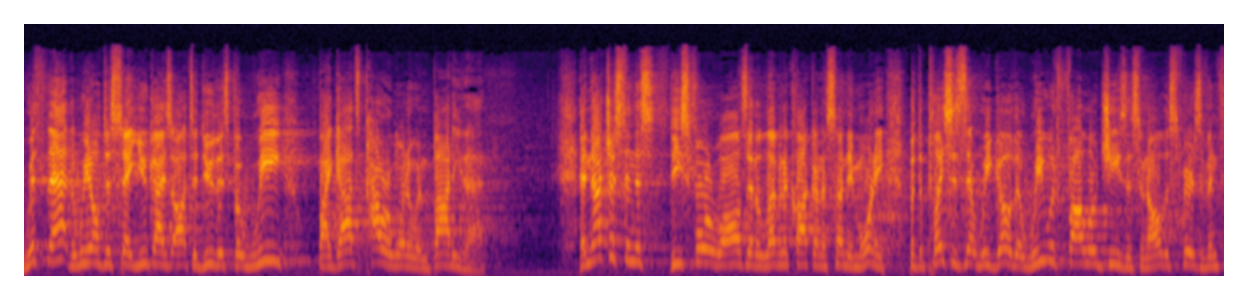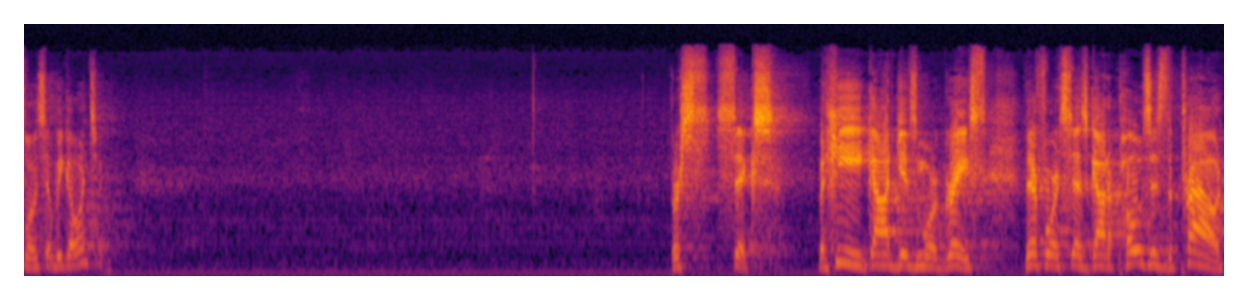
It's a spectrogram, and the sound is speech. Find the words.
with that. That we don't just say, you guys ought to do this, but we, by God's power, want to embody that. And not just in this, these four walls at 11 o'clock on a Sunday morning, but the places that we go, that we would follow Jesus in all the spheres of influence that we go into. Verse 6 But he, God, gives more grace. Therefore, it says, God opposes the proud,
